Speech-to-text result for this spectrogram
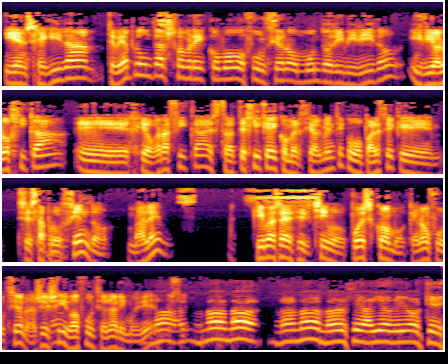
y enseguida te voy a preguntar sobre cómo funciona un mundo dividido ideológica, eh, geográfica, estratégica y comercialmente, como parece que se está produciendo, ¿vale? ¿Qué ibas a decir, Chimo? Pues cómo, que no funciona. Sí, sí, va a funcionar y muy bien. No, no, no, no, no, no decía yo, digo que,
